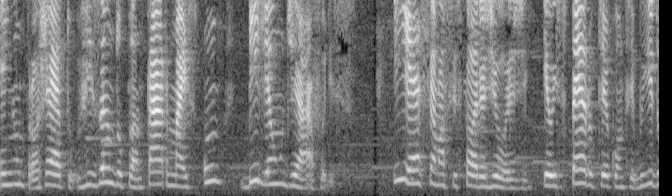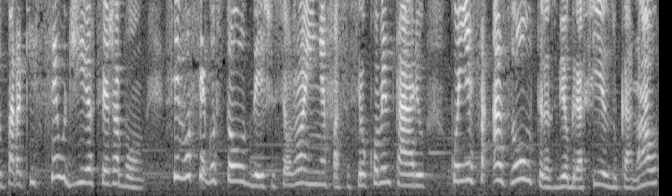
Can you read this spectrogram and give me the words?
em um projeto visando plantar mais um bilhão de árvores. E essa é a nossa história de hoje. Eu espero ter contribuído para que seu dia seja bom. Se você gostou, deixe seu joinha, faça seu comentário, conheça as outras biografias do canal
